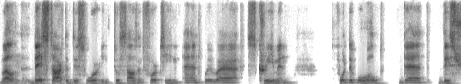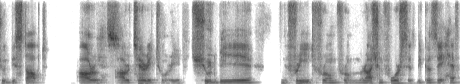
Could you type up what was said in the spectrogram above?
well mm -hmm. they started this war in 2014 and we were screaming for the world that this should be stopped our Yes. our territory should be freed from from Russian forces because they have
